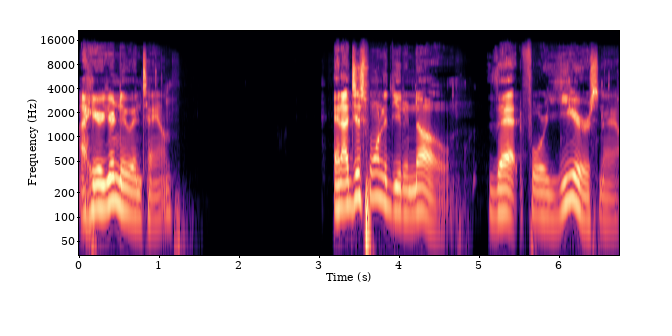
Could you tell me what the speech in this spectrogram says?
I hear you're new in town. And I just wanted you to know that for years now,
